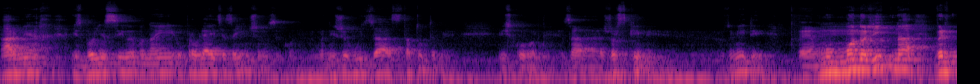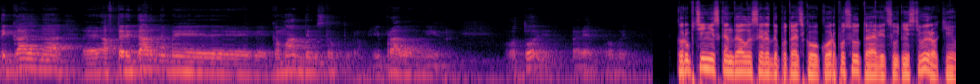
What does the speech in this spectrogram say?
армія і збройні сили вона і управляється за іншими законами. Вони живуть за статутами військовими, за жорсткими. Розумієте? Е, Монолітна, вертикальна, е, авторитарними е, командними структурами і правилами ігри. Готові? Вперед, пробуйте. Корупційні скандали серед депутатського корпусу та відсутність вироків.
